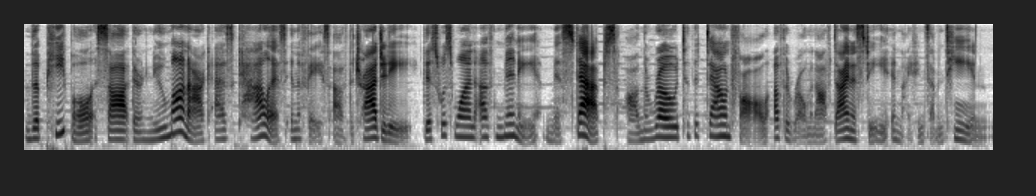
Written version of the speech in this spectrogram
The people saw their new monarch as callous in the face of the tragedy. This was one of many missteps on the road to the downfall of the Romanov dynasty in 1917.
